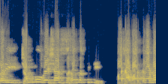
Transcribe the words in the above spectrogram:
तरी जम्बू वेशा सहज स्थिती. माझ्या वारकऱ्यांना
